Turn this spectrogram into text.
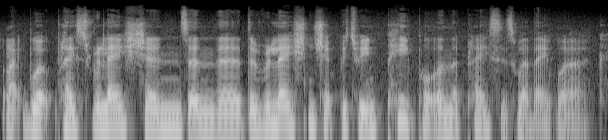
like workplace relations and the, the relationship between people and the places where they work?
